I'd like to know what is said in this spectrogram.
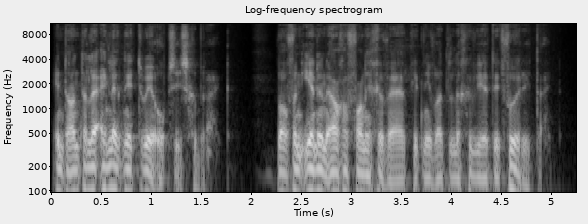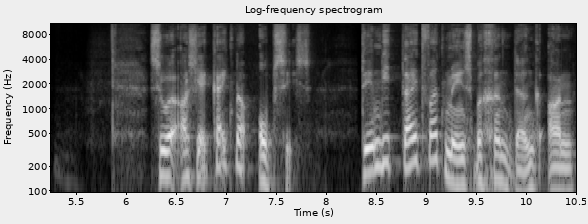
en dan het hulle eintlik net twee opsies gebruik waarvan een in elk geval nie gewerk het nie wat hulle geweet het voor die tyd. So as jy kyk na opsies, teen die tyd wat mens begin dink aan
